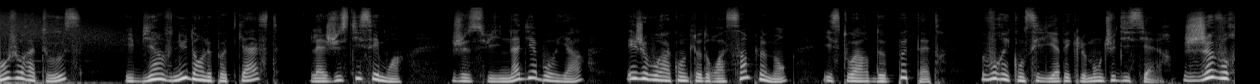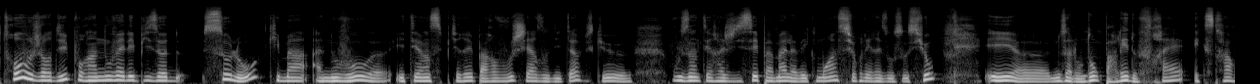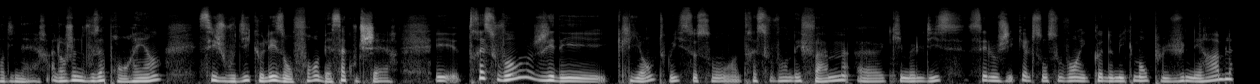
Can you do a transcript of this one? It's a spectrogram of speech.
Bonjour à tous et bienvenue dans le podcast La justice et moi. Je suis Nadia Bouria et je vous raconte le droit simplement, histoire de peut-être vous réconcilier avec le monde judiciaire. Je vous retrouve aujourd'hui pour un nouvel épisode solo qui m'a à nouveau euh, été inspiré par vous, chers auditeurs, puisque euh, vous interagissez pas mal avec moi sur les réseaux sociaux. Et euh, nous allons donc parler de frais extraordinaires. Alors je ne vous apprends rien si je vous dis que les enfants, bien, ça coûte cher. Et très souvent, j'ai des clientes, oui, ce sont très souvent des femmes qui me le disent. C'est logique, elles sont souvent économiquement plus vulnérables.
